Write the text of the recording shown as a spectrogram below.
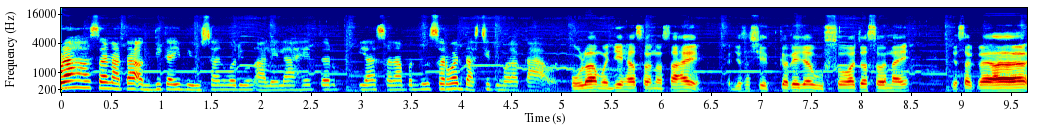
पोळा हा सण आता अगदी काही दिवसांवर येऊन आलेला आहे. तर या सणाबद्दल सर्वात जास्ती तुम्हाला काय आवडतं? पोळा म्हणजे हा सण असा आहे जसा शेतकऱ्याच्या उत्सवाचा सण आहे जसं काय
